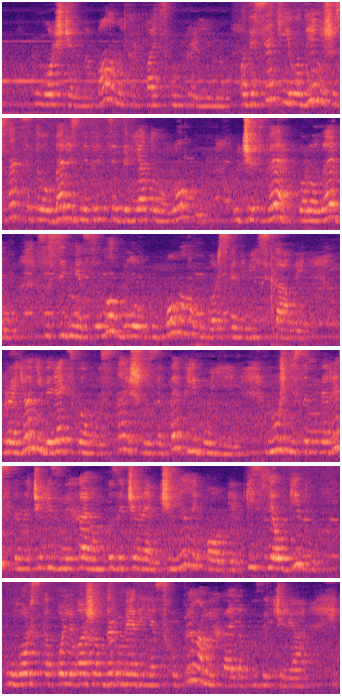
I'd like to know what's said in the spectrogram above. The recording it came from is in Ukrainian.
Угорщина напала на Карпатську Україну. О 10 годині 16 березня 39 року у четвер королеву сусіднє село було окуповано угорськими військами. В районі Віряцького моста йшли запеклі бої. Мужні семінаристи на чолі з Михайлом Козачарем чинили опір. Після обіду угорська польова жандармерія схопила Михайла Козачаря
